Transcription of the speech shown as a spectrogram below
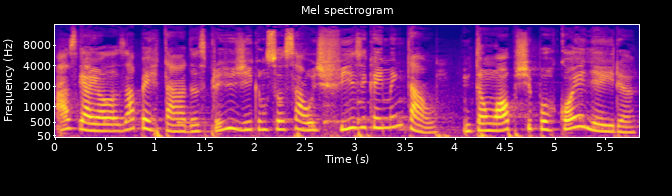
As gaiolas apertadas prejudicam sua saúde física e mental. Então, opte por coelheira,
